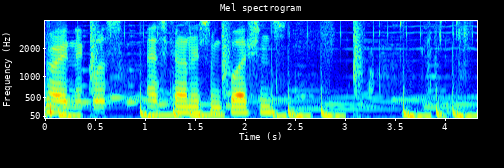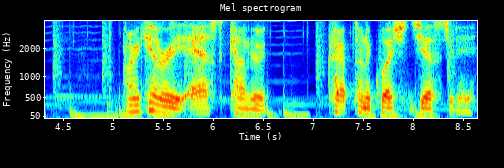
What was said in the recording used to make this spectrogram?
All right, Nicholas, ask Connor some questions. I kind of already asked Connor a crap ton of questions yesterday.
